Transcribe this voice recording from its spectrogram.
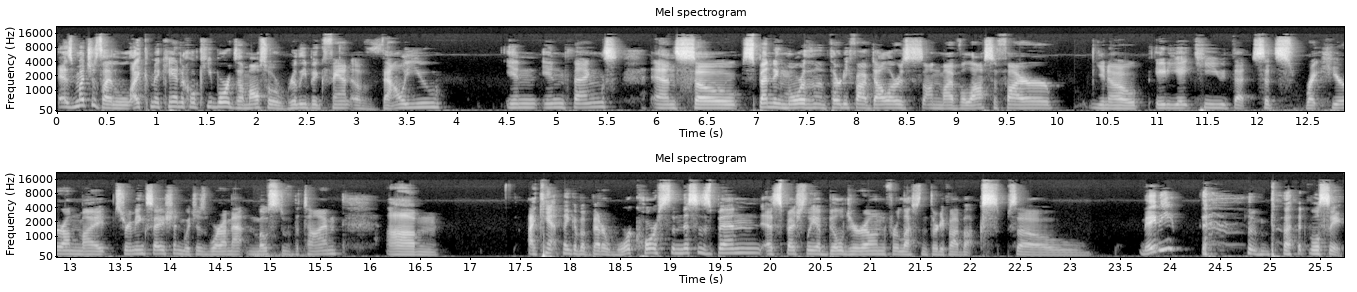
as much as I like mechanical keyboards, I'm also a really big fan of value in in things. And so, spending more than thirty five dollars on my Velocifier, you know, eighty eight key that sits right here on my streaming station, which is where I'm at most of the time. Um, I can't think of a better workhorse than this has been, especially a build your own for less than 35 bucks. So maybe, but we'll see.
